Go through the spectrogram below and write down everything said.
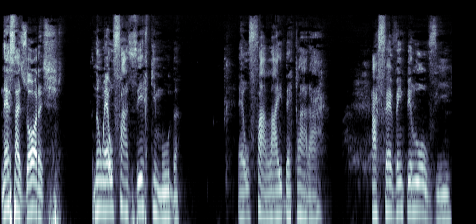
Nessas horas, não é o fazer que muda, é o falar e declarar. A fé vem pelo ouvir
